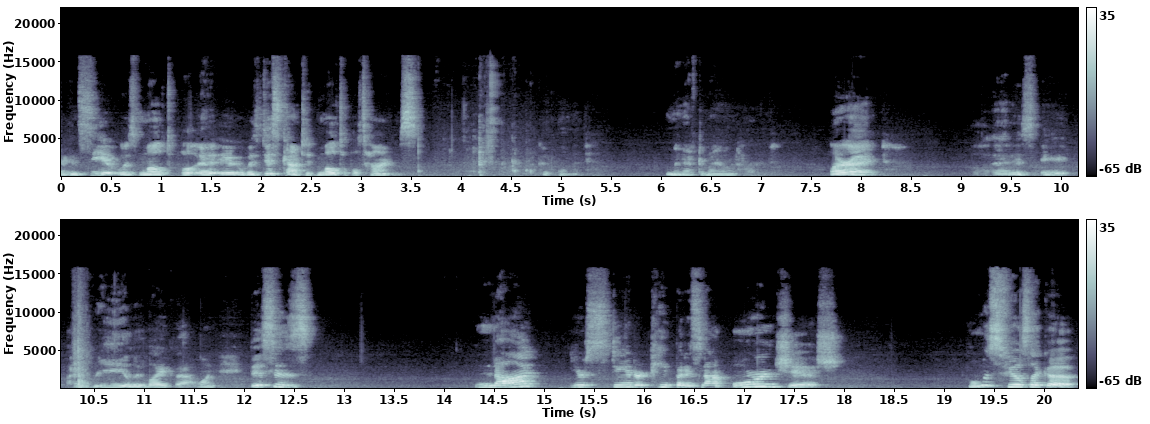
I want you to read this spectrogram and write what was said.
I can see it was multiple. Uh, it was discounted multiple times. Good woman, woman after my own heart. All right. That is a. I really like that one. This is not your standard pink, but it's not orangish. Almost feels like a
